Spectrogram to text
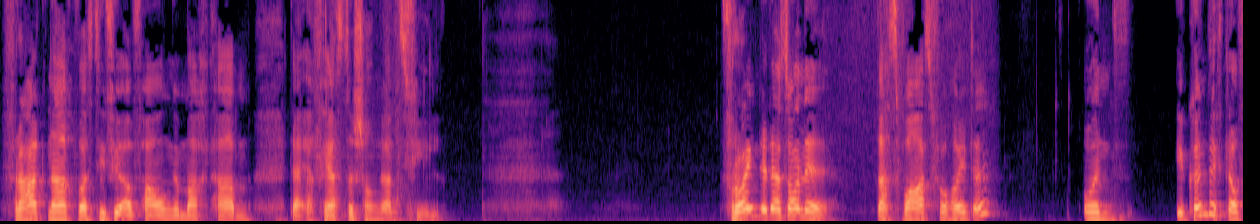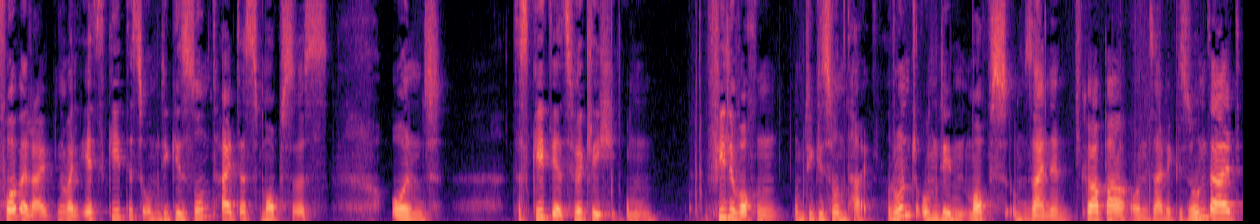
frag nach, was die für Erfahrungen gemacht haben. Da erfährst du schon ganz viel. Freunde der Sonne, das war's für heute. Und ihr könnt euch darauf vorbereiten, weil jetzt geht es um die Gesundheit des Mopses. Und das geht jetzt wirklich um viele Wochen um die Gesundheit, rund um den Mops, um seinen Körper und seine Gesundheit.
